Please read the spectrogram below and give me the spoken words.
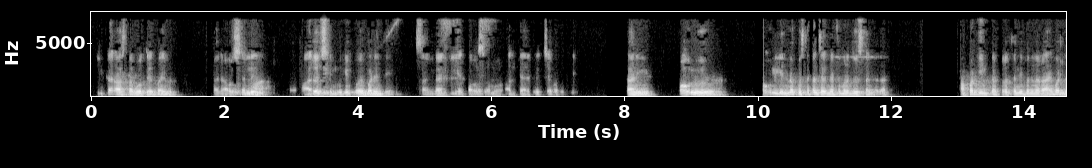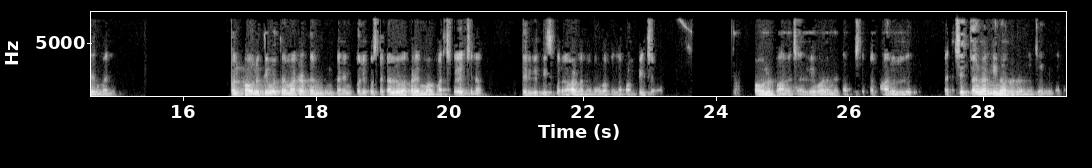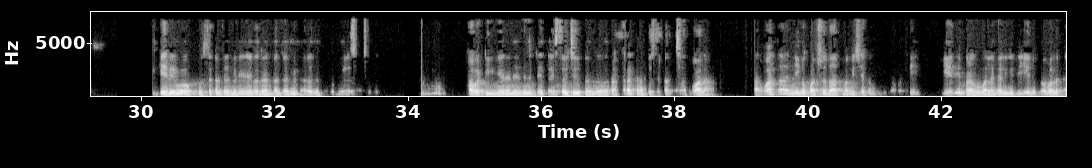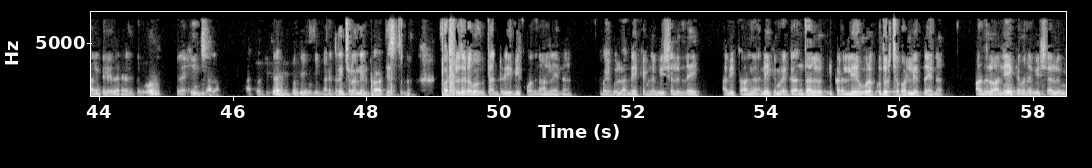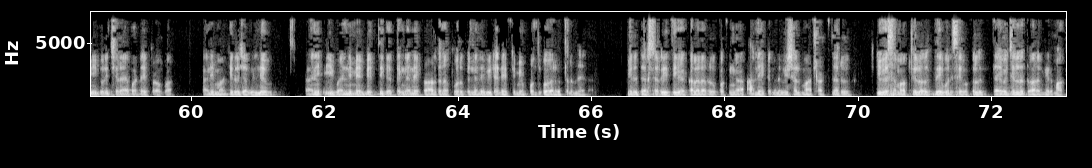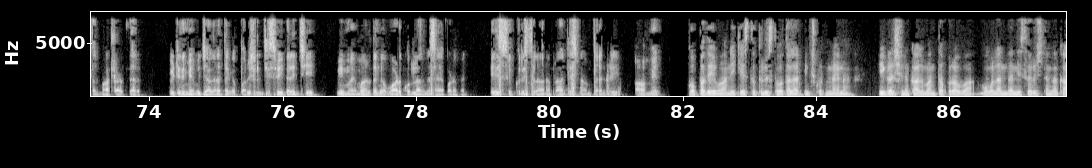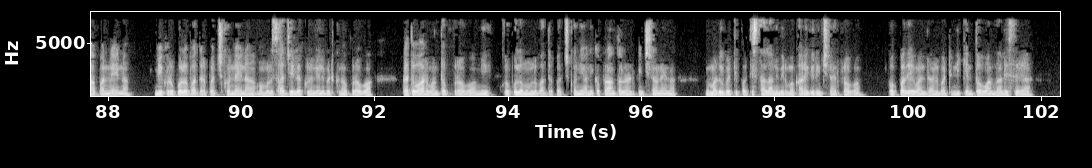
ఇంకా రాస్తా పోతాయి బైబిల్. కానీ అవసరం లేదు. ఆ రోజుకి ముగింపబడింది. సంఘానికి ఎంత అవసరమో అంతే అనుగ్రహించబడింది. కానీ పౌలు పౌలు ఎన్నో పుస్తకాలు చదివినట్లు మనం చూస్తాం కదా. అప్పటికి ఇంకా కొత్త నిబంధన రాయబడలేదు మళ్ళీ మన పౌలు తిమోతో మాట్లాడుతాను. ఇంకా నేను కొన్ని పుస్తకాలు అక్కడే మర్చిపోయి వచ్చినా. తిరిగి తీసుకురావాలని ఒకరిని పంపించేవాడు పౌలు బాగా చదివేవాడు అన్నట్టు ఆ పుస్తకాలు ఆ రోజులు ఖచ్చితంగా ఈనొక గ్రంథం చదివిన ఇంకేవేవో పుస్తకాలు చదివిన ఏవేవో గ్రంథాలు చదివిన రెండు వేల సంవత్సరాలు. కాబట్టి నేననేది ఏంటంటే క్రైస్తవ జీవితంలో రకరకాల పుస్తకాలు చదవాలా? తర్వాత నీకు పరిశుధాత్మ అభిషేకం ఉంది కాబట్టి ఏది ప్రభు వల్ల కలిగింది ఏది ప్రభు వల్ల కలిగలేదు అనేది నువ్వు గ్రహించాల? అటువంటి గ్రహింపు దేవుడిని అనుగ్రహించాలని నేను ప్రార్థిస్తున్నా. పరిశుధర బాబు తండ్రి మీకు వదనాలనైనా. బైబుల్లో అనేకమైన విషయాలు ఉన్నాయి అవి కాగా అనేకమైన గ్రంథాలు ఇక్కడ లేవు కుదుర్చబడలేదు నైనా అందులో అనేకమైన విషయాలు మీ గురించి రాయబడ్డాయి ప్రభా. కానీ మాకు ఈరోజు అవి లేవు. కానీ ఇవన్నీ మేము వ్యక్తిగతంగానే ప్రార్థనా పూర్వకంగానే వీటన్నిటి మేము పొందుకోగలుగుతున్నాం లేదా మీరు దర్శన రీతిగా కళల రూపకంగా అనేకమైన విషయాలు మాట్లాడుతున్నారు. యుగ సమాప్తిలో దేవుని సేవకులు దైవజనుల ద్వారా మీరు మాతో మాట్లాడుతున్నారు. వీటిని మేము జాగ్రత్తగా పరిశీలించి స్వీకరించి మీ మహిమార్థంగా వాడుకోలాగా సహాయపడమని ఏసుక్రీస్తున్నా ప్రార్థిస్తున్నాం తండ్రి. ఆమెన్. గొప్ప దేవ స్థుతులు స్తోతాలు అర్పించుకుంటున్నాయన ఈ గడిచిన కాలం అంతా ప్రభావ మమ్మల్ని అందరినీ సురక్షితంగా కాపాడినైనా మీ కృపలో భద్రపరుచుకున్నైనా మమ్మల్ని సజీలకులు నిలబెట్టుకున్న ప్రభావ గత వారం అంతా ప్రభావ మీ కృపలో మమ్మల్ని భద్రపరుచుకొని అనేక ప్రాంతాలు నడిపించినైనా మేము అడుగుపెట్టి ప్రతి స్థలాన్ని మీరు మాకు అనుగ్రహించినారు ప్రభా గొప్ప దేవాన్ని దాన్ని బట్టి నీకు ఎంతో వర్ణాలు ఇస్తాయా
